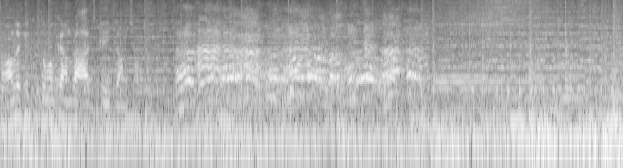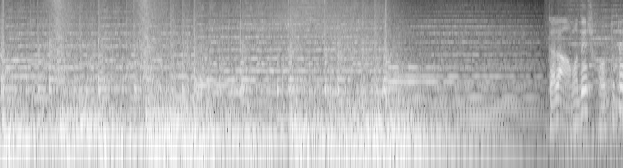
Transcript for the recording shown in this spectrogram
তাহলে কিন্তু তোমাকে আমরা আজকেই গ্রাম ছাড়া তাহলে আমাদের শর্তটা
